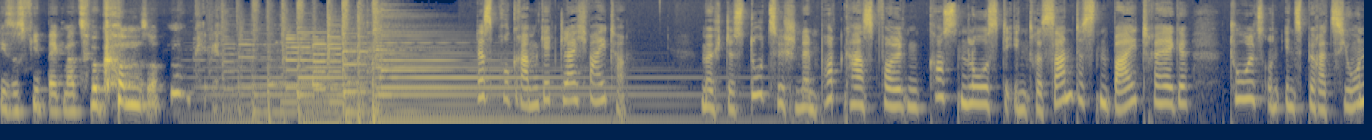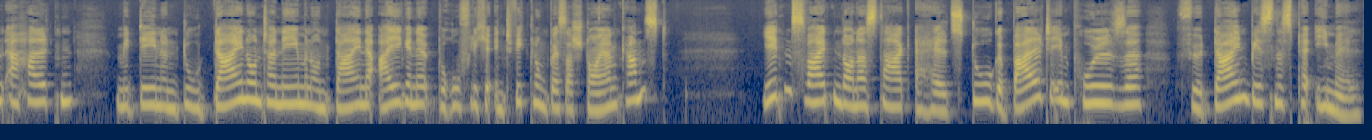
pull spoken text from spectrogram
dieses Feedback mal zu bekommen. So, hm, okay. Das Programm geht gleich weiter. Möchtest du zwischen den Podcast-Folgen kostenlos die interessantesten Beiträge, Tools und Inspirationen erhalten, mit denen du dein Unternehmen und deine eigene berufliche Entwicklung besser steuern kannst? Jeden zweiten Donnerstag erhältst du geballte Impulse für dein Business per E-Mail.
